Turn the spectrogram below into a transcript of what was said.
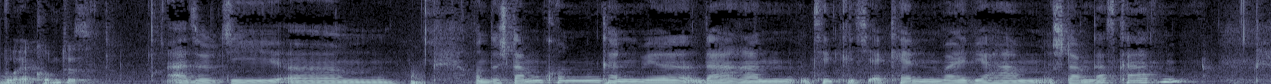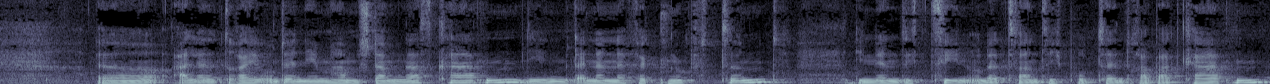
woher kommt es? Also die ähm, unsere Stammkunden können wir daran täglich erkennen, weil wir haben Stammgastkarten. Äh, alle drei Unternehmen haben Stammgastkarten, die miteinander verknüpft sind. Die nennen sich 10 oder 20 Prozent Rabattkarten.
